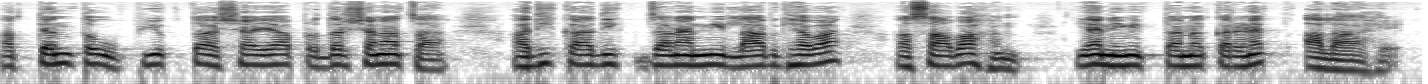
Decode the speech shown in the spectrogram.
अत्यंत उपयुक्त अशा या प्रदर्शनाचा अधिकाधिक जणांनी लाभ घ्यावा असं आवाहन या निमित्तानं करण्यात आलं आहे.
